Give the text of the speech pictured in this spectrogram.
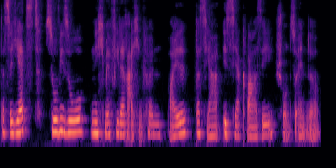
dass wir jetzt sowieso nicht mehr viel erreichen können, weil das Jahr ist ja quasi schon zu Ende.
